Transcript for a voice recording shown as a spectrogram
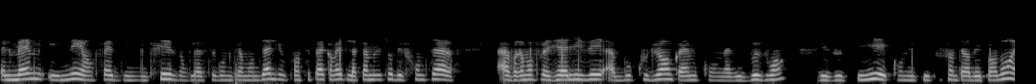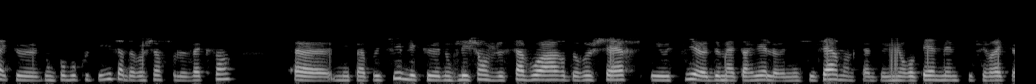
elle-même est née en fait d'une crise, donc la Seconde Guerre mondiale. Et vous pensez pas qu'en fait la fermeture des frontières a vraiment fait réaliser à beaucoup de gens quand même qu'on avait besoin des autres pays et qu'on était tous interdépendants et que donc pour beaucoup de pays faire des recherches sur le vaccin euh, n'est pas possible et que donc l'échange de savoir, de recherche et aussi euh, de matériel euh, nécessaire dans le cadre de l'Union européenne, même si c'est vrai que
